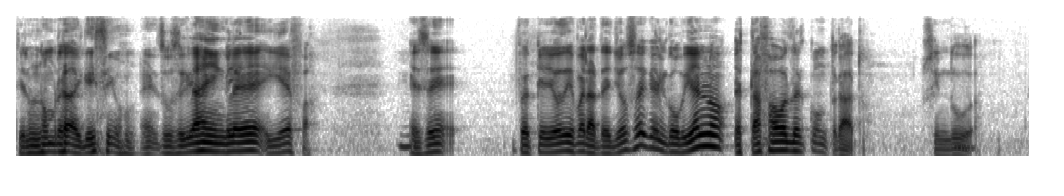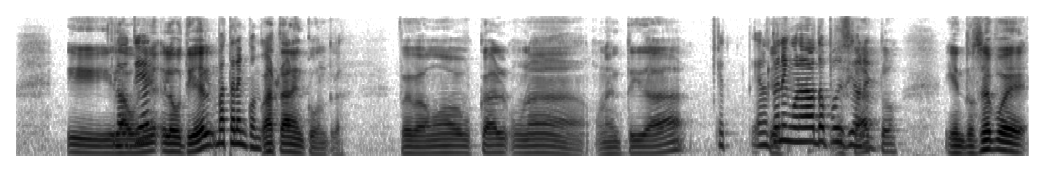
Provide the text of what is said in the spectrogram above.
tiene un nombre larguísimo. En sus siglas en inglés, IEFA. Ese, pues que yo dije, espérate, yo sé que el gobierno está a favor del contrato, sin duda. Y la, Lautier Va a estar en contra. va a estar en contra. Pues vamos a buscar una, una entidad Que, que no que- está ninguna de las dos posiciones. Exacto. Y entonces, pues,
